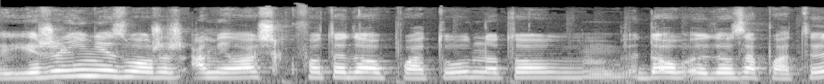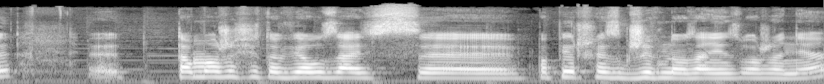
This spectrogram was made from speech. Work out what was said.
Y, Jeżeli nie złożysz, a miałaś kwotę do opłatu, no to do, do zapłaty, y, to może się to wiązać z, po pierwsze z grzywną za niezłożenie,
